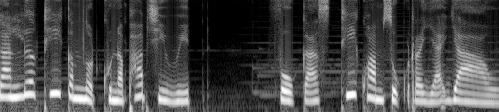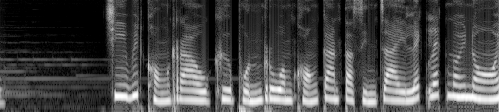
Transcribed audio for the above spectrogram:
การเลือกที่กำหนดคุณภาพชีวิต โฟกัสที่ความสุขระยะยาว ชีวิตของเราคือผลรวมของการตัดสินใจเล็กๆ น้อย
